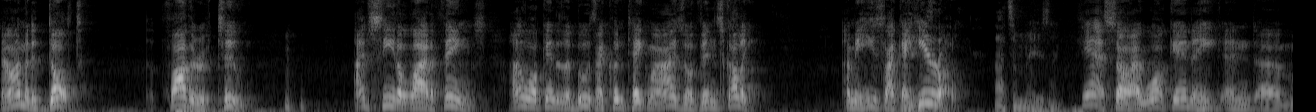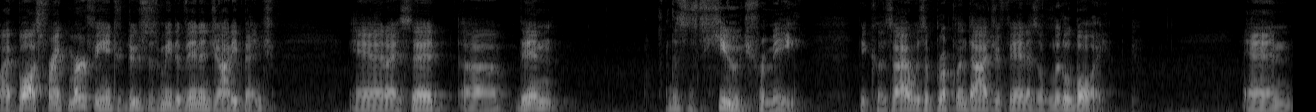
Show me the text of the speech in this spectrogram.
now I'm an adult, father of two. I've seen a lot of things. I walk into the booth, I couldn't take my eyes off Vin Scully. I mean, he's like a hero. That's amazing. Yeah, so I walk in and he and uh, my boss Frank Murphy introduces me to Vin and Johnny Bench, and I said, uh, Vin, this is huge for me because I was a Brooklyn Dodger fan as a little boy, and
